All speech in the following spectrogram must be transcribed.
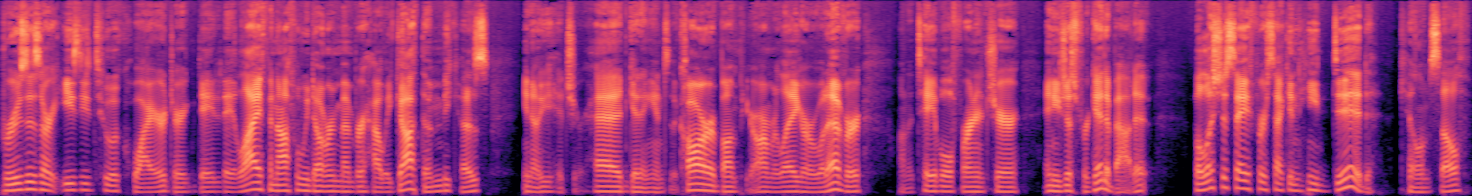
Bruises are easy to acquire during day to day life, and often we don't remember how we got them because, you know, you hit your head getting into the car, bump your arm or leg or whatever on a table, furniture, and you just forget about it. But let's just say for a second he did kill himself.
